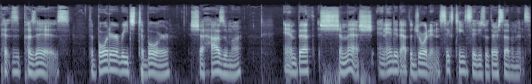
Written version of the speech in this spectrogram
Pazez. The border reached Tabor, Shahazuma, and Beth Shemesh and ended at the Jordan, 16 cities with their settlements.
